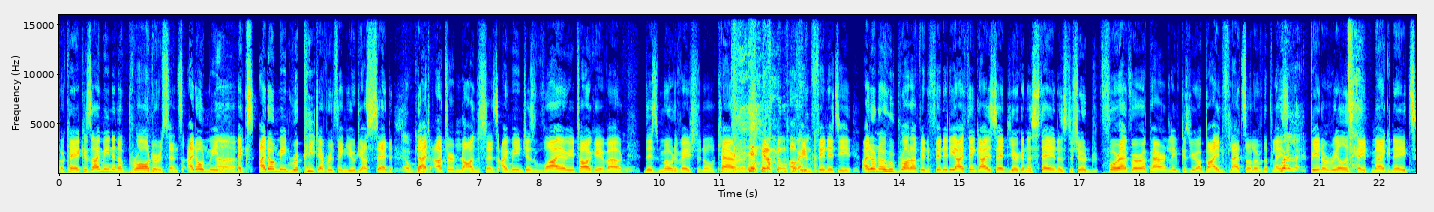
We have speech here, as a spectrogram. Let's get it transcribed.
Okay, because I mean in a broader sense. I don't mean Ah. ex- I don't mean repeat everything you just said. Okay. That utter nonsense. I mean just why are you talking about this motivational carrot of infinity? I don't know who brought up infinity. I think I said you're gonna stay in Östersund forever, apparently, because you're buying flats all over the place, Well- being a real estate magnate.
